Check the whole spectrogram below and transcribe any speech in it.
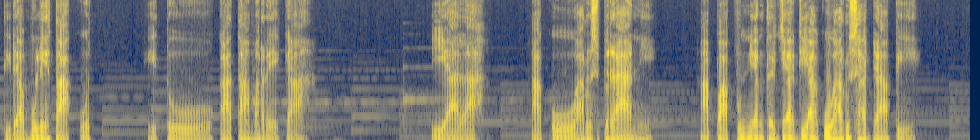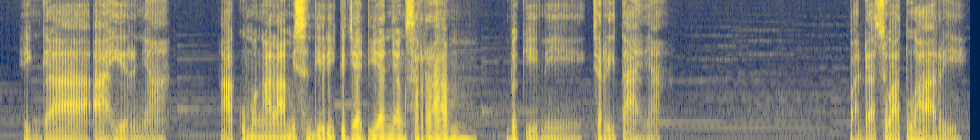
Tidak boleh takut. Itu kata mereka. Iyalah, aku harus berani. Apa pun yang terjadi aku harus hadapi. Hingga akhirnya aku mengalami sendiri kejadian yang seram. Begini ceritanya. Pada suatu hari,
